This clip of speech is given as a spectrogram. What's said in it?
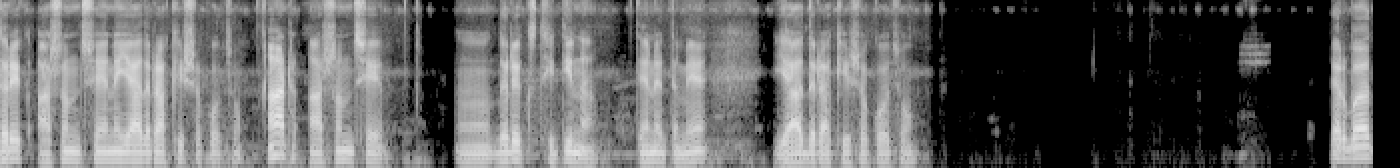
દરેક આસન છે એને યાદ રાખી શકો છો. આઠ આસન છે દરેક સ્થિતિના, તેને તમે યાદ રાખી શકો છો. ત્યારબાદ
